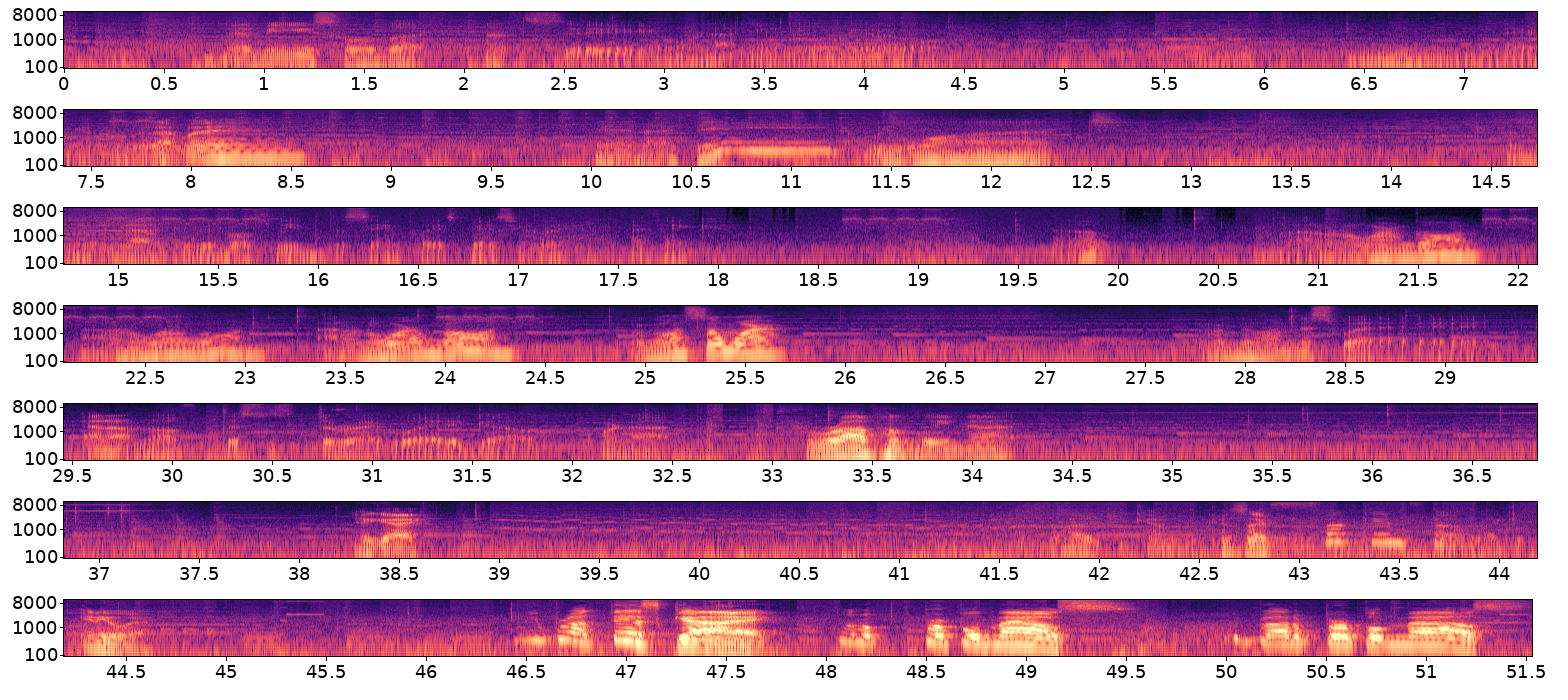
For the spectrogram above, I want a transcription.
That'd be useful, but let's see. We're not gonna need to. That way. And I think we want. Doesn't really matter because they both lead to the same place, basically. I think. Oh. I don't know where I'm going. I don't know where I'm going. I don't know where I'm going. We're going somewhere. We're going this way. I don't know if this is the right way to go or not. Probably not. Hey guy. Why did you come? Because I fucking felt like it. Anyway. You brought this guy! Little purple mouse! You brought a purple mouse!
